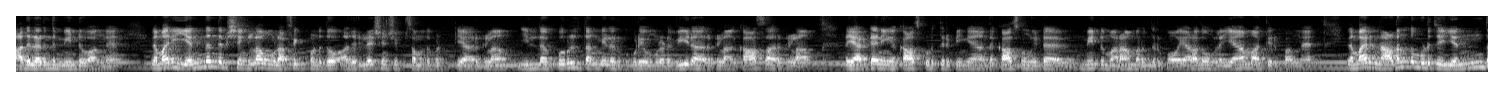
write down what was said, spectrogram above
அதிலேருந்து மீண்டு வாங்க. இந்த மாதிரி எந்தெந்த விஷயங்கள்லாம் உங்களை அஃபெக்ட் பண்ணுதோ அது ரிலேஷன்ஷிப் சம்மந்தப்பட்டியாக இருக்கலாம் இல்லை பொருள் தன்மையில் இருக்கக்கூடிய உங்களோட வீடாக இருக்கலாம் காசாக இருக்கலாம் யார்கிட்டயா நீங்கள் காசு கொடுத்துருப்பீங்க அந்த காசு உங்ககிட்ட மீண்டும் வராமல் இருந்திருக்கும் யாராவது உங்களை ஏமாத்திருப்பாங்க. இந்த மாதிரி நடந்து முடிஞ்ச எந்த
